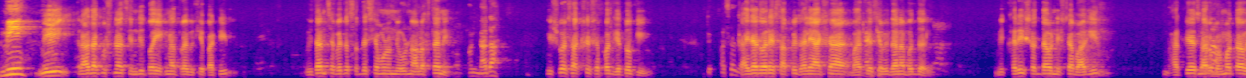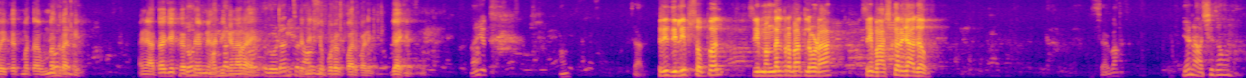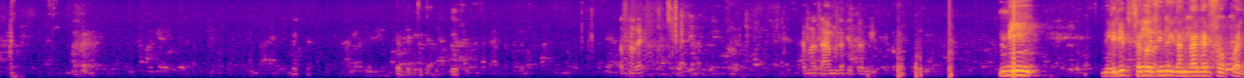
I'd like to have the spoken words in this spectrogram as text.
मी मी राधाकृष्ण सिंधुताई एकनाथराव विखे पाटील विधानसभेचा सदस्य म्हणून निवडून आलो असल्याने दादा ईश्वर साक्ष शपथ घेतो की कायद्याद्वारे स्थापित झालेल्या अशा भारतीय संविधानाबद्दल मी खरी श्रद्धा व निष्ठा बाळगीन. भारतीय सार्वभौमता व एकत्मता उन्नत हो. राखीन. आणि आता जे कर्तव्य मी हाती घेणार आहे ते. निश्चयपूर्वक पार पाडेल जय हिंद. श्री दिलीप सोपल श्री मंगल प्रभात लोढा श्री भास्कर जाधव. साहेबा ये ना अशी असणार आहे. त्यामुळे दहा मिनिटात येतोय मी. मी दिलीप सरोजिनी गंगाधर सोपल.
